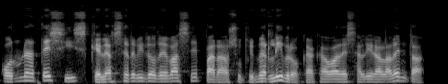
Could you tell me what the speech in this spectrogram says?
con una tesis que le ha servido de base para su primer libro, que acaba de salir a la venta,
